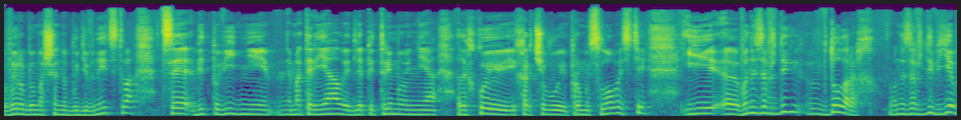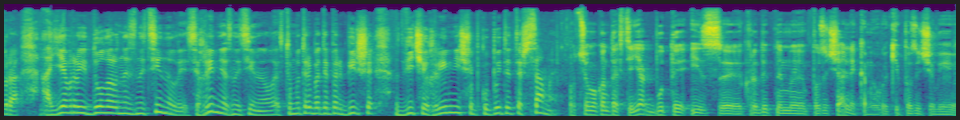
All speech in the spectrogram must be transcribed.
вироби машинобудівництва, це відповідні матеріали для підтримування легкої і харчової промисловості. І вони завжди в доларах, вони завжди в євро. А євро і долар не знецінились, гривня знецінилась, тому треба тепер більше вдвічі гривні, щоб купити те ж саме. У цьому контексті як бути із е, кредитними позичальниками, які позичили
